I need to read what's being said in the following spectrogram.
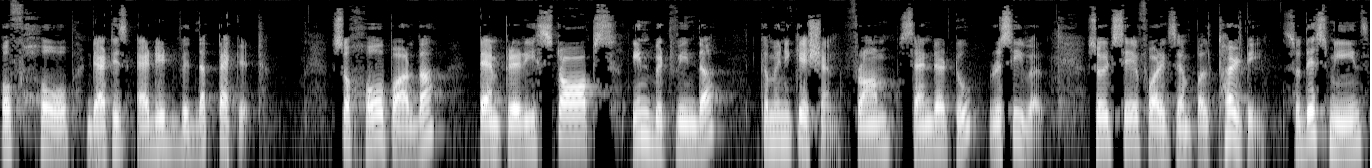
of hope that is added with the packet. So hope are the temporary stops in between the communication from sender to receiver. So it say for example 30. So this means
